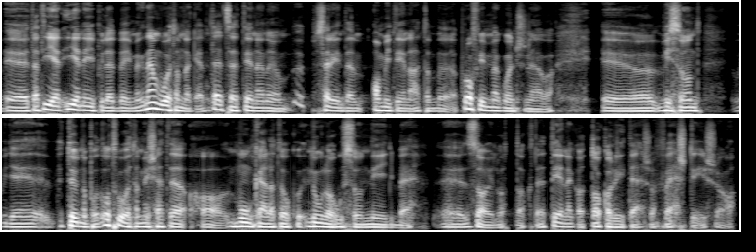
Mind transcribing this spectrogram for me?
Okay. Tehát ilyen, ilyen épületben én meg nem voltam, nekem tetszett, tényleg nagyon, szerintem, amit én láttam belőle, a profil meg van csinálva. Viszont ugye több napot ott voltam, és hát a munkálatok 0-24-be zajlottak. Tehát tényleg a takarítás, a festés, a,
